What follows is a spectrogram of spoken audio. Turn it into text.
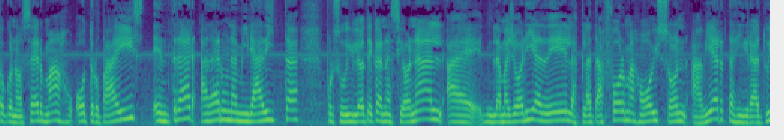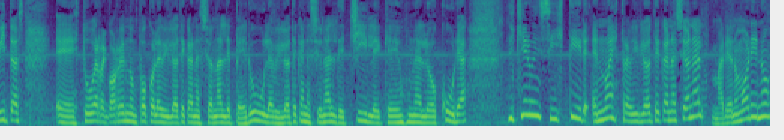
o conocer más otro país, entrar a dar una miradita por su Biblioteca Nacional. Eh, La mayoría de las plataformas hoy son abiertas y gratuitas. Eh, estuve recorriendo un poco la Biblioteca Nacional de Perú, la Biblioteca Nacional de Chile, que es una locura. Y quiero insistir en nuestra Biblioteca Nacional, Mariano Moreno,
